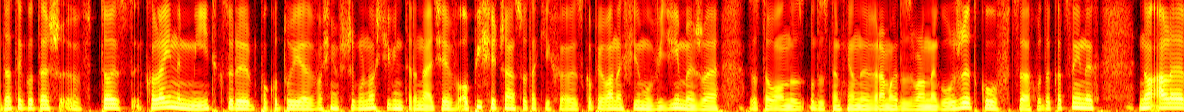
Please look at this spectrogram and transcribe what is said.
Dlatego też to jest kolejny mit, który pokutuje właśnie w szczególności w internecie. W opisie często takich e, skopiowanych filmów widzimy, że został on udostępniony w ramach dozwolonego użytku w celach edukacyjnych, no ale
